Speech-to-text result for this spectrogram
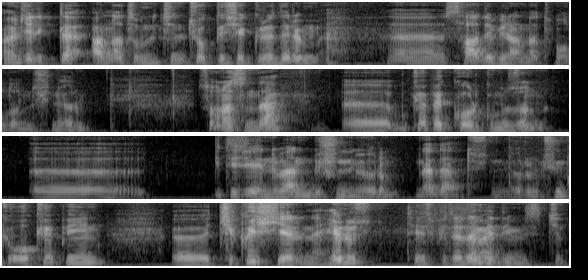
Öncelikle anlatımın için çok teşekkür ederim. Ee, sade bir anlatım olduğunu düşünüyorum. Sonrasında e, bu köpek korkumuzun e, biteceğini ben düşünmüyorum. Neden düşünmüyorum? Çünkü o köpeğin e, çıkış yerini henüz tespit edemediğimiz için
